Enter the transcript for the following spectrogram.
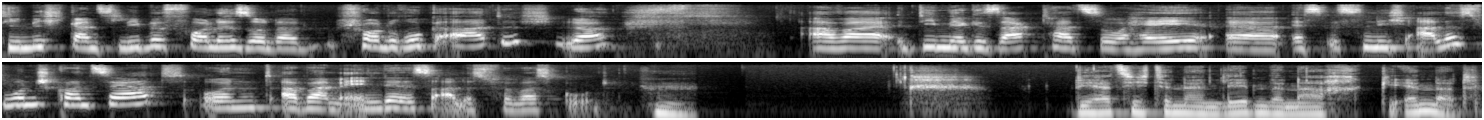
die nicht ganz liebevolle, sondern schon ruckartig, ja. Aber die mir gesagt hat, so, hey, äh, es ist nicht alles Wunschkonzert und aber am Ende ist alles für was gut. Hm. Wie hat sich denn dein Leben danach geändert?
